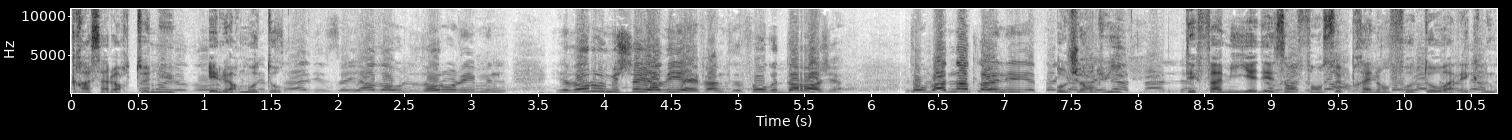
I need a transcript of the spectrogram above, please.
grâce à leur tenue et leur moto. Aujourd'hui, des familles et des enfants se prennent en photo avec nous.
